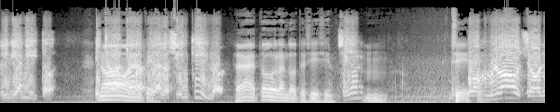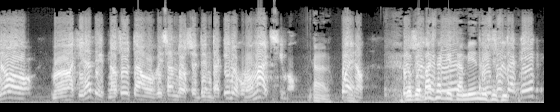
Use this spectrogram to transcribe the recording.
livianitos. Estaban No, todos no, arriba de los 100 kilos. Ah, todo grandote, sí, sí. ¿Sí? Mm. Sí, sí. Vos no, yo no. Imagínate, nosotros estábamos pesando 70 kilos como máximo. Claro. Bueno. Lo que pasa es que también Resulta que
